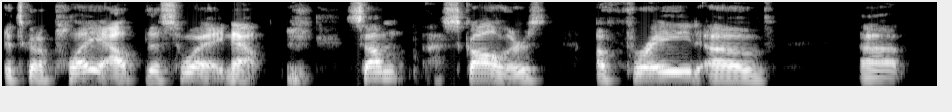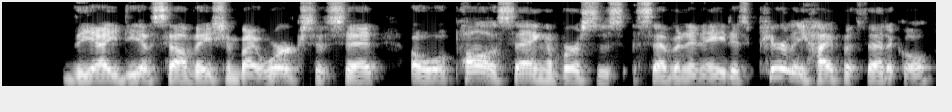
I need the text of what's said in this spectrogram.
it's going to play out this way. Now, some scholars afraid of uh, the idea of salvation by works have said, oh, what Paul is saying in verses 7 and 8 is purely hypothetical.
